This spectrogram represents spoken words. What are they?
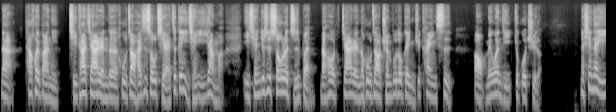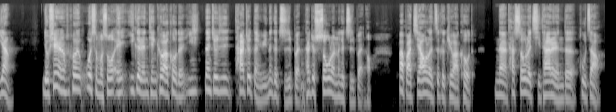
那他会把你。其他家人的护照还是收起来，这跟以前一样嘛。以前就是收了纸本，然后家人的护照全部都给你去看一次，哦，没问题就过去了。那现在一样，有些人会为什么说，哎，一个人填 QR code 的，一那就是他就等于那个纸本，他就收了那个纸本哦。爸爸交了这个 QR code，那他收了其他人的护照，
